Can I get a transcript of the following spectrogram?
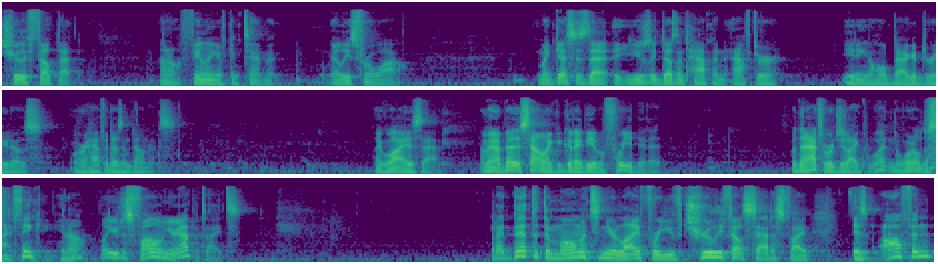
Truly felt that, I don't know, feeling of contentment, at least for a while. My guess is that it usually doesn't happen after eating a whole bag of Doritos or half a dozen donuts. Like, why is that? I mean, I bet it sounded like a good idea before you did it. But then afterwards, you're like, what in the world was I thinking? You know? Well, you're just following your appetites. But I bet that the moments in your life where you've truly felt satisfied is often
